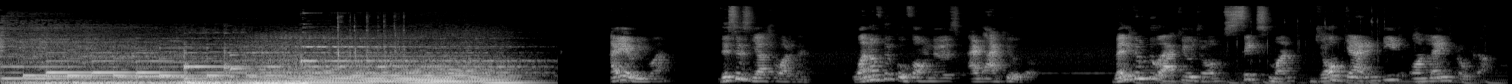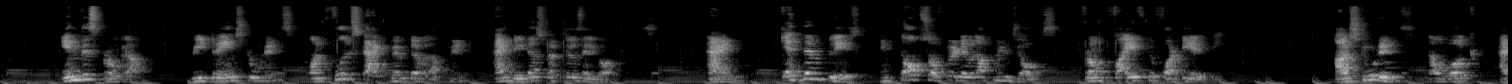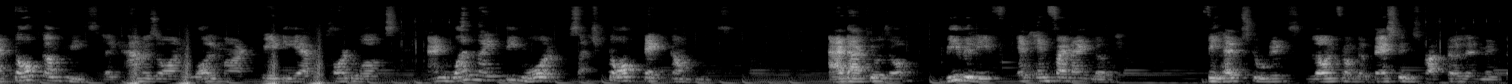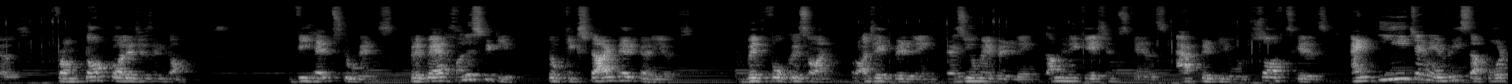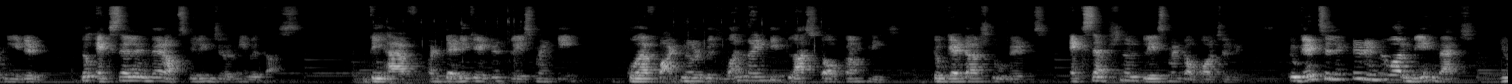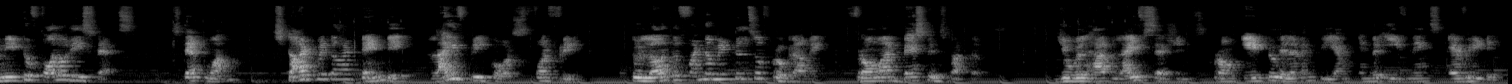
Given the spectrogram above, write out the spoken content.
Hi everyone, this is Yashvardhan, one of the co-founders at AccioJob. Welcome to AccioJob's six-month job guaranteed online program. In this program, we train students on full stack web development and data structures algorithms and get them placed in top software development jobs from 5 to 40 LP. Our students now work at top companies like Amazon, Walmart, Paytm, ThoughtWorks, and 190 more such top tech companies. At AccioJob, we believe in infinite learning. We help students learn from the best instructors and mentors from top colleges and companies. We help students prepare holistically to kickstart their careers with focus on project building, resume building, communication skills, aptitude, soft skills, and each and every support needed to excel in their upskilling journey with us. We have a dedicated placement team who have partnered with 190 plus top companies to get our students exceptional placement opportunities. To get selected into our main batch, you need to follow these steps. Step 1 Start with our 10 day live pre course for free to learn the fundamentals of programming from our best instructors. You will have live sessions from 8 to 11 pm in the evenings every day.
